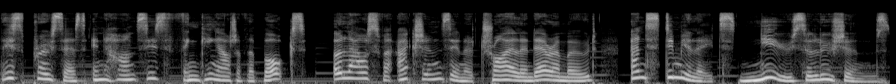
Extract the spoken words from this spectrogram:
this process enhances thinking out of the box, allows for actions in a trial and error mode, and stimulates new solutions.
